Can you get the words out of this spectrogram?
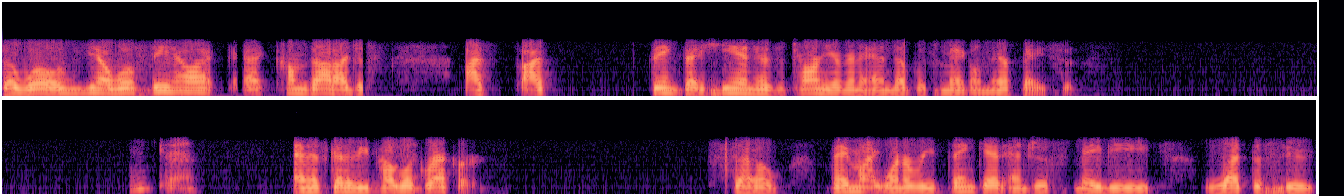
so we'll you know we'll see how it, it comes out. I just I I think that he and his attorney are going to end up with some egg on their faces, Okay. and it's going to be public record. So they might want to rethink it and just maybe let the suit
